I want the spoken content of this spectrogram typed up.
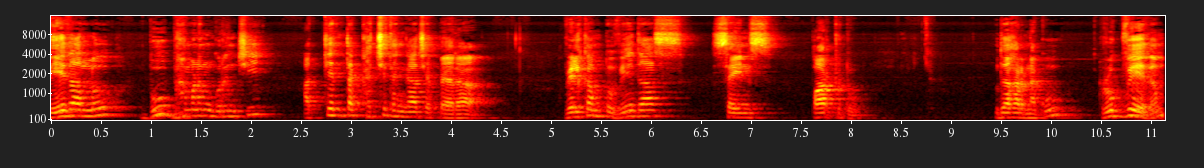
వేదాల్లో భూభ్రమణం గురించి అత్యంత ఖచ్చితంగా చెప్పారా? Welcome to Vedas science part two ఉదాహరణకు ఋగ్వేదం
